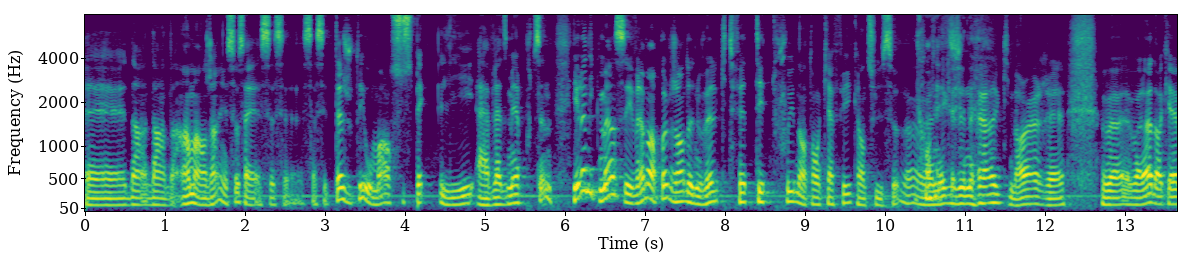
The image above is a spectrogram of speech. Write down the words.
euh, dans- dans- dans- en mangeant. Et ça, ça, ça- ça- ça s'est ajouté aux morts suspectes liées à Vladimir Poutine. Ironiquement, c'est vraiment pas le genre de nouvelle qui te fait t'étouffer dans ton café quand tu lis ça. hein. Un ex-général qui meurt. euh, euh, voilà. Donc, euh,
